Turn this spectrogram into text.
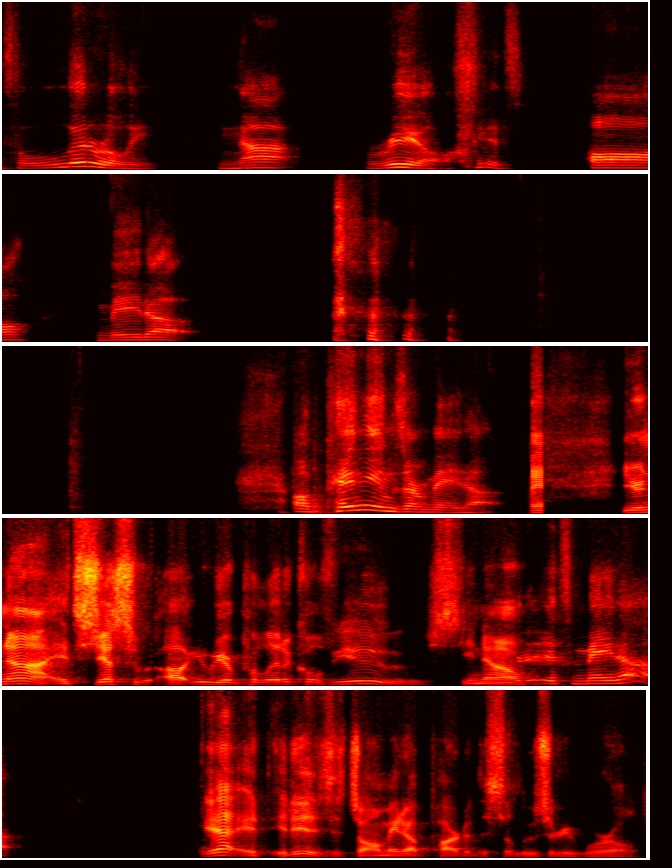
it's literally not real. It's all made up. Opinions are made up. You're not, it's just uh, your political views, you know? It's made up. Yeah, it, it is. It's all made up part of this illusory world.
